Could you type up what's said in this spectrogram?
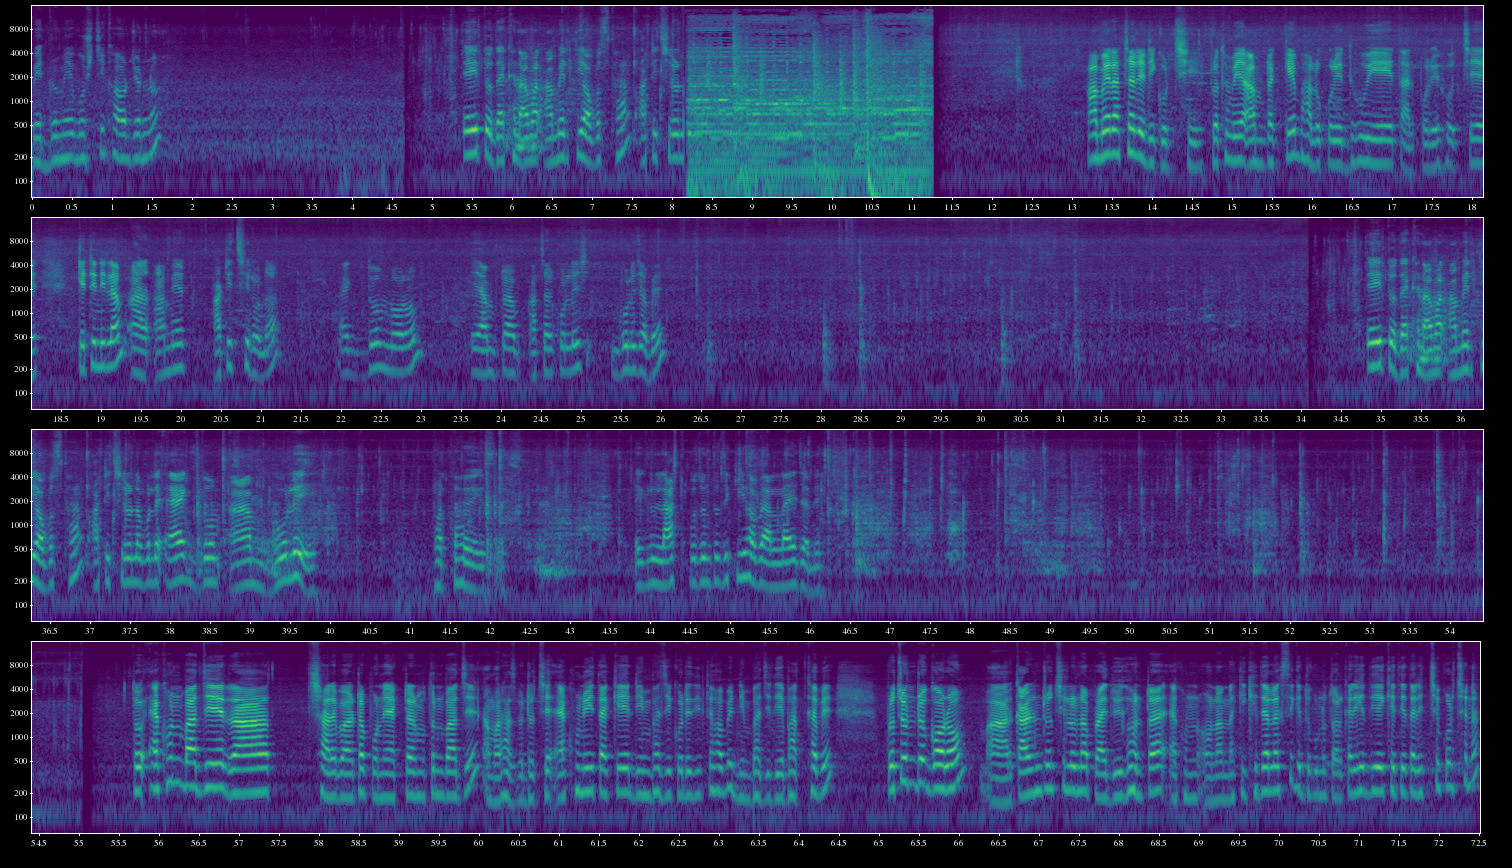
বেডরুমে বসছি খাওয়ার জন্য। এই তো দেখেন আমার আমের কি অবস্থা, আটি ছিল না। আমের আচার রেডি করছি। প্রথমে আমটাকে ভালো করে ধুয়ে তারপরে হচ্ছে কেটে নিলাম। আর আমের আটি ছিল না, একদম নরম। এই আমটা আচার করলে গলে যাবে। এই তো দেখেন আমার আমের কি অবস্থা? আটি ছিল না বলে একদম আম গলে ভর্তা হয়ে গেছে। এগুলো লাস্ট পর্যন্ত যে কি হবে আল্লাহ জানে। তো এখন বাজে রাত সাড়ে বারোটা, পৌনে একটার মতন বাজে। আমার হাজব্যান্ড হচ্ছে, এখনই তাকে ডিম ভাজি করে দিতে হবে, ডিম ভাজি দিয়ে ভাত খাবে। প্রচণ্ড গরম, আর কারেন্টও ছিল না প্রায় দুই ঘণ্টা। এখন ওনার নাকি খিদে লাগছে, কিন্তু কোনো তরকারি দিয়ে খেতে তার ইচ্ছে করছে না।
